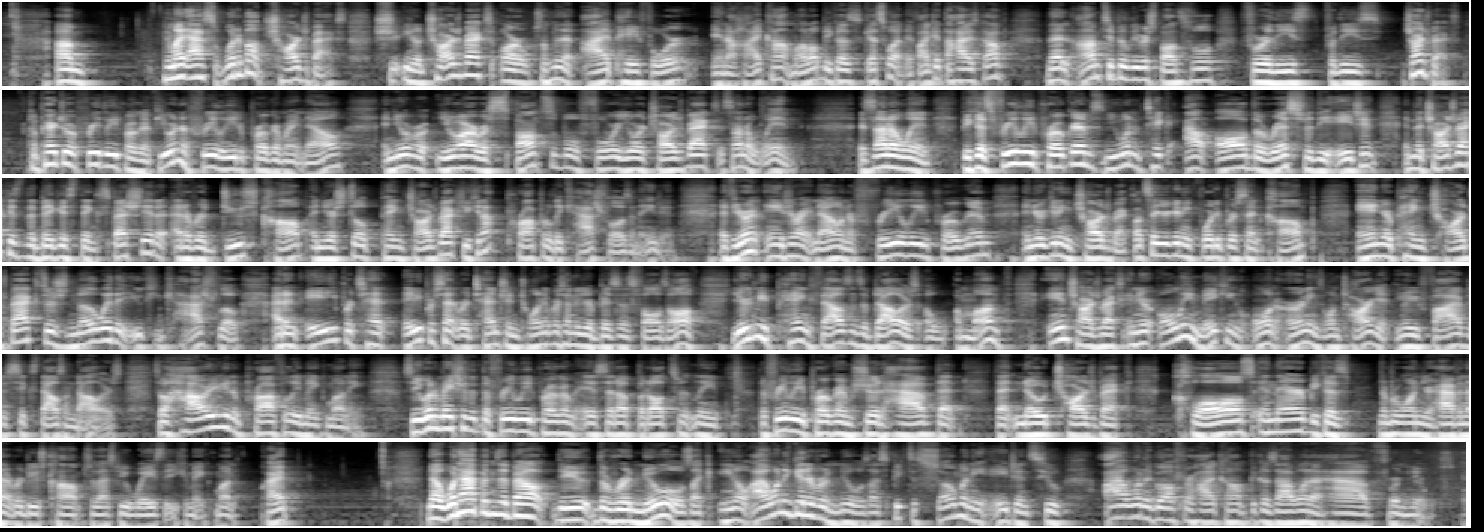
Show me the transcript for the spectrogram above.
Um, you might ask, what about chargebacks? You know, chargebacks are something that I pay for in a high comp model because guess what? If I get the highest comp, then I'm typically responsible for these for these chargebacks. Compared to a free lead program, if you're in a free lead program right now and you're you are responsible for your chargebacks, it's not a win. It's not a win because free lead programs, you want to take out all the risks for the agent, and the chargeback is the biggest thing, especially at a, at a reduced comp and you're still paying chargebacks. You cannot properly cash flow as an agent. If you're an agent right now in a free lead program and you're getting chargeback, let's say you're getting 40% comp and you're paying chargebacks, there's no way that you can cash flow at an 80% 80% retention. 20% of your business falls off. You're gonna be paying thousands of dollars a, a month in chargebacks, and you're only making on earnings on target maybe five to six $1,000. So, how are you going to profitably make money? So, you want to make sure that the free lead program is set up, but ultimately, the free lead program should have that, that no chargeback clause in there because number one, you're having that reduced comp, so that's be ways that you can make money. Okay. Now, what happens about the the renewals? Like, you know, I want to get a renewals. I speak to so many agents who I want to go after high comp because I want to have renewals.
